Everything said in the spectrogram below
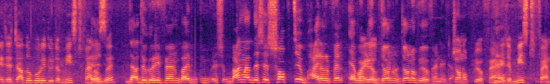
এই যে জাদুঘরি দুইটা মিস্ট ফ্যান আছে। জাদুকরি ফ্যান ভাই বাংলাদেশের সবচেয়ে ভাইরাল ফ্যান এবং জন- জনপ্রিয় ফ্যান এটা। জনপ্রিয় ফ্যান। এই যে মিস্ট ফ্যান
